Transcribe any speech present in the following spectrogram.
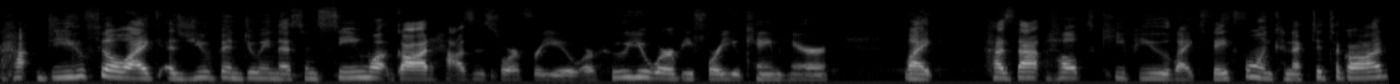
how, do you feel like as you've been doing this and seeing what God has in store for you or who you were before you came here, like has that helped keep you like faithful and connected to God?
